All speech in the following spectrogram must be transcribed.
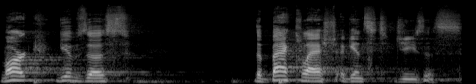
Mark gives us the backlash against Jesus.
